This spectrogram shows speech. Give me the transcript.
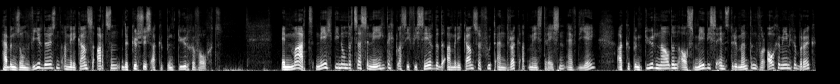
hebben zo'n 4000 Amerikaanse artsen de cursus acupunctuur gevolgd. In maart 1996 klassificeerde de Amerikaanse Food and Drug Administration (FDA) acupunctuurnaalden als medische instrumenten voor algemeen gebruik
